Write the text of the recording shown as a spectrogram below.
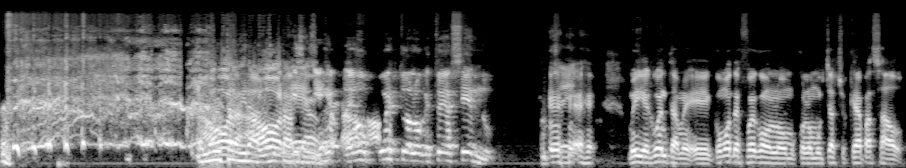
Ahora, ahora Es, gusta sí. virar. es- es opuesto a lo que estoy haciendo. Sí. Miguel, cuéntame, eh, ¿cómo te fue con, lo- con los muchachos? ¿Qué ha pasado?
